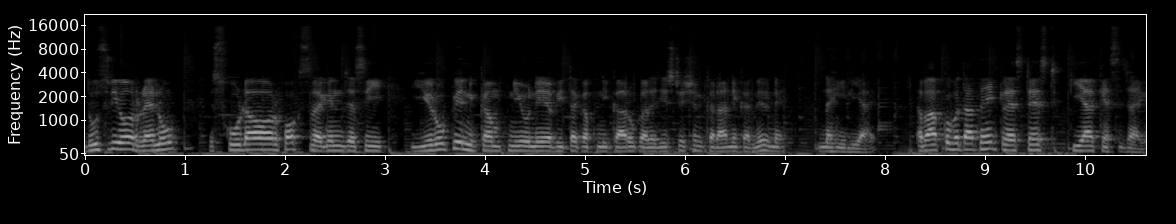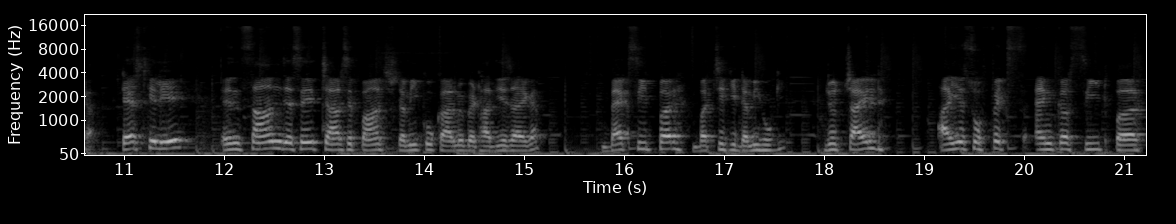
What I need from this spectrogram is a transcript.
दूसरी ओर रेनो, स्कोडा और फॉक्स जैसी यूरोपियन कंपनियों ने अभी तक अपनी कारों का रजिस्ट्रेशन कराने का निर्णय नहीं लिया है। अब आपको बताते हैं क्रैश टेस्ट किया कैसे जाएगा। टेस्ट के लिए इंसान जैसे चार से पाँच डमी को कार में बैठा दिया जाएगा। बैक सीट पर बच्चे की डमी होगी, जो child ISO fix anchor seat पर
